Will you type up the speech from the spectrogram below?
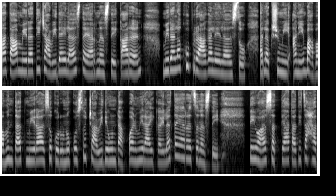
आता मीरा ती चावी द्यायलाच तयार नसते कारण मीराला खूप राग आलेला असतो. लक्ष्मी आणि बाबा म्हणतात मीरा असं करू नकोस तू चावी देऊन टाक पण मीरा ऐकायला तयारच नसते. तेव्हा सत्य आता तिचा हात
